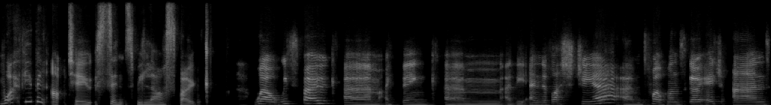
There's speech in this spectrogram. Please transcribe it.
what have you been up to since we last spoke? Well, we spoke, um, I think, um, at the end of last year, um, 12 months ago ish, and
